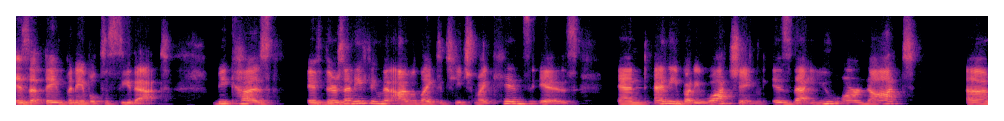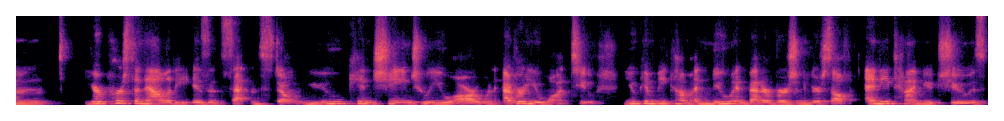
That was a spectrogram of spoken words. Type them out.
is that they've been able to see that. Because if there's anything that I would like to teach my kids is, and anybody watching, is that you are not, um, your personality isn't set in stone. You can change who you are whenever you want to. You can become a new and better version of yourself anytime you choose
